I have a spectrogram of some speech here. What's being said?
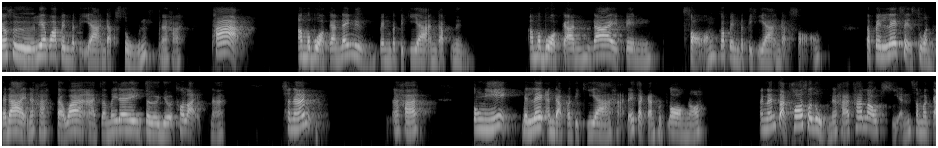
ก็คือเรียกว่าเป็นปฏิกิริยาอันดับศูนย์นะคะ ถ้าเอามาบวกกันได้หนึ่งเป็นปฏิกิริยาอันดับหนึ่งเอามาบวกกันได้เป็นสองก็เป็นปฏิกิริยาอันดับสองจะเป็นเลขเศษส่วนก็ได้นะคะ แต่ว่าอาจจะไม่ได้เจอเยอะเท่าไหร่นะ ฉะนั้นนะคะ ตรงนี้เป็นเลขอันดับปฏิกิริยาหาได้จากการทดลองเนาะดังนั้นจากข้อสรุปนะคะ ถ้าเราเขียนสมก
